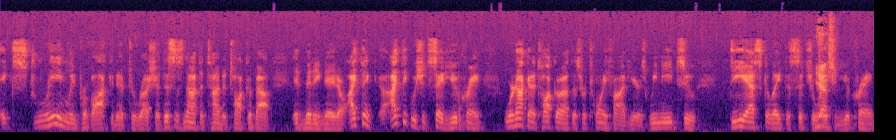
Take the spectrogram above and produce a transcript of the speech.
extremely provocative to Russia. This is not the time to talk about admitting NATO. I think I think we should say to Ukraine, we're not going to talk about this for 25 years. We need to de-escalate the situation yes. in Ukraine.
